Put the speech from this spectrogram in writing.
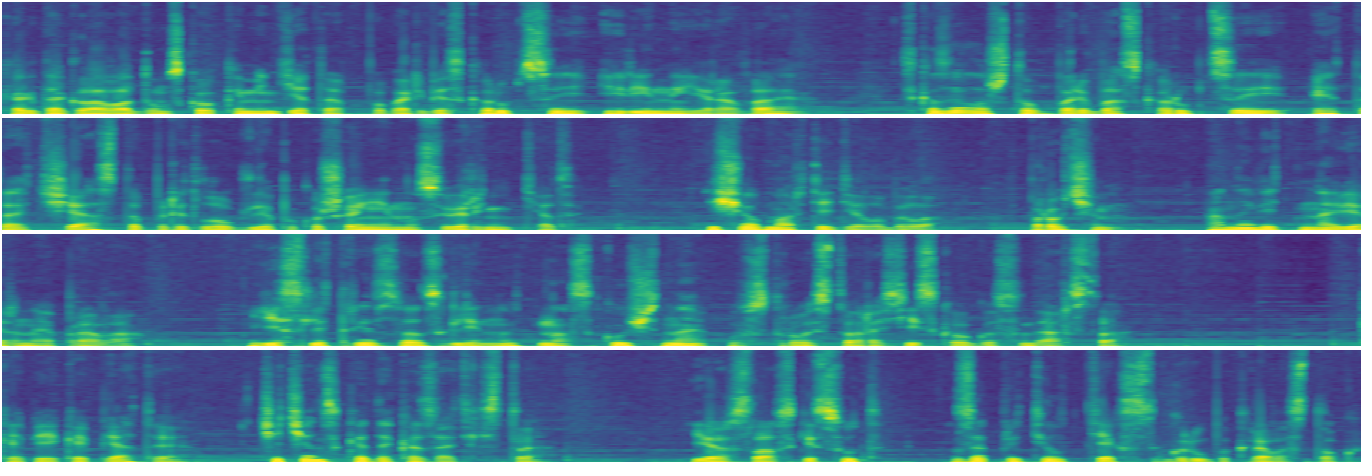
когда глава Думского комитета по борьбе с коррупцией Ирина Яровая сказала, что борьба с коррупцией – это часто предлог для покушения на суверенитет. Еще в марте дело было. Впрочем, она ведь, наверное, права. Если трезво взглянуть на скучное устройство российского государства. Копейка пятая – чеченское доказательство. Ярославский суд запретил текст грубо кровосток.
